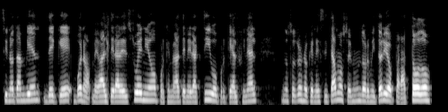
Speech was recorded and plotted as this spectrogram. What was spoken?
sino también de que, bueno, me va a alterar el sueño, porque me va a tener activo, porque al final nosotros lo que necesitamos en un dormitorio para todos,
